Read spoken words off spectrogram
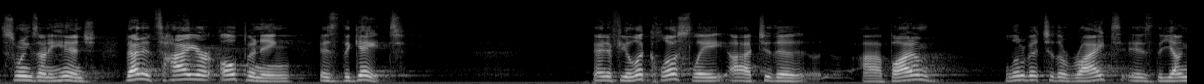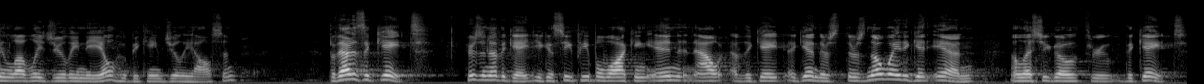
swings on a hinge, that entire opening is the gate. And if you look closely uh, to the uh, bottom, a little bit to the right, is the young and lovely Julie Neal, who became Julie Allison. But that is a gate. Here's another gate. You can see people walking in and out of the gate. Again, there's, there's no way to get in unless you go through the gate.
